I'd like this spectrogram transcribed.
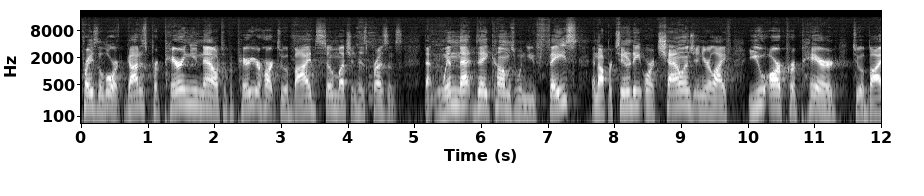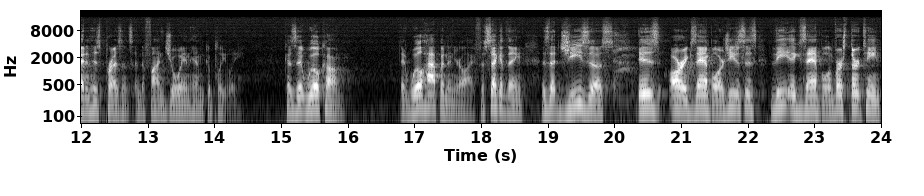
Praise the Lord. God is preparing you now to prepare your heart to abide so much in His presence that when that day comes, when you face an opportunity or a challenge in your life, you are prepared to abide in His presence and to find joy in Him completely. Because it will come, it will happen in your life. The second thing is that Jesus is our example, or Jesus is the example. In verse 13,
